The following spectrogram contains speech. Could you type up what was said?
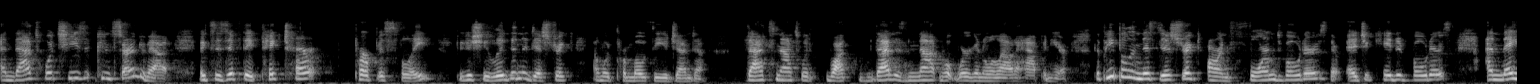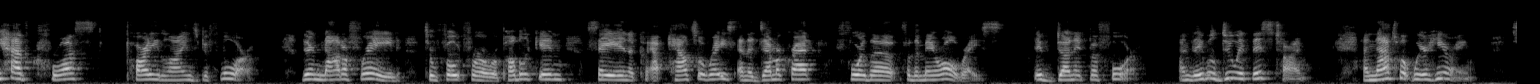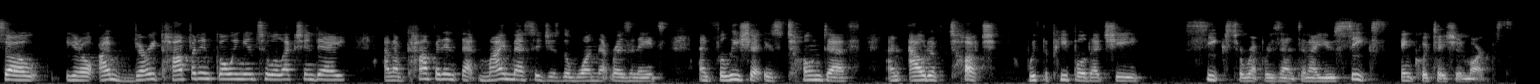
And that's what she's concerned about. It's as if they picked her purposefully because she lived in the district and would promote the agenda. That's not what, what that is not what we're going to allow to happen here. The people in this district are informed voters, they're educated voters, and they have crossed party lines before. They're not afraid to vote for a Republican, say in a council race, and a Democrat for the for the mayoral race. They've done it before, and they will do it this time. And that's what we're hearing. So, you know, I'm very confident going into election day, and I'm confident that my message is the one that resonates. And Felicia is tone deaf and out of touch with the people that she seeks to represent. And I use seeks in quotation marks.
